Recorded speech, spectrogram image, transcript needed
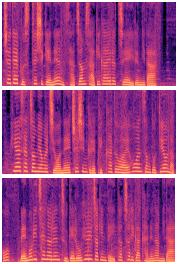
최대 부스트 시계는 4.4GHz에 이릅니다. 피아 4.0을 지원해 최신 그래픽 카드와의 호환성도 뛰어나고 메모리 채널은 두 개로 효율적인 데이터 처리가 가능합니다.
